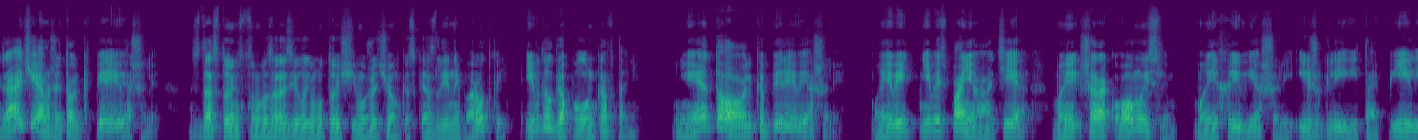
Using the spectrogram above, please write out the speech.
«Зачем же только перевешали?» — с достоинством возразил ему тощий мужичонка с козлиной бородкой и в долгополом кафтане. «Не только перевешали. Мы ведь не без понятия, мы широко мыслим. Мы их и вешали, и жгли, и топили,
